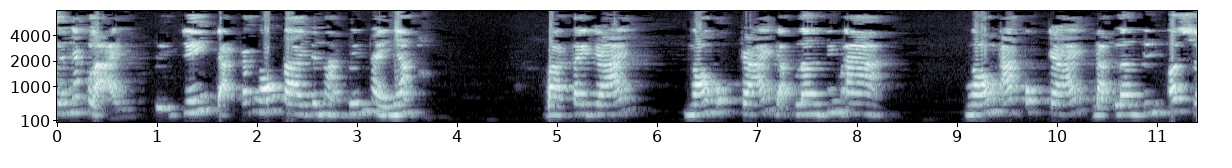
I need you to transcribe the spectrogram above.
sẽ nhắc lại vị trí đặt các ngón tay trên hàng phím này nhé. Bàn tay trái, ngón út trái đặt lên phím A, ngón áp út trái đặt lên phím S.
